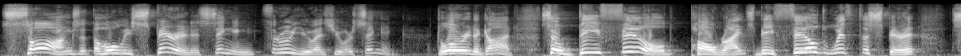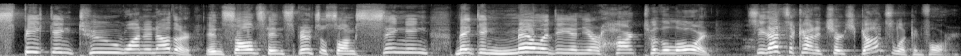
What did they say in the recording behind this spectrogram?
songs that the Holy Spirit is singing through you as you are singing. Glory to God. So be filled, Paul writes, be filled with the Spirit, speaking to one another in psalms, in spiritual songs, singing, making melody in your heart to the Lord. See, that's the kind of church God's looking for.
